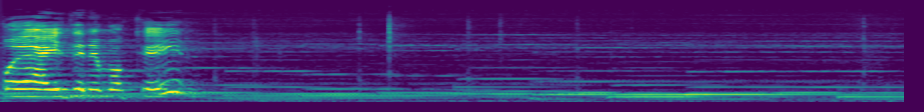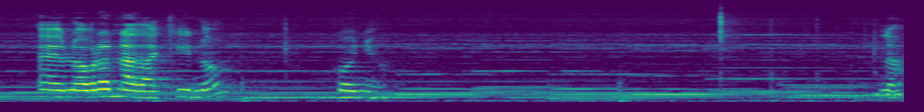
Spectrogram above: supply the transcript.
Pues ahí tenemos que ir. Eh, no habrá nada aquí, ¿no? Coño. No.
